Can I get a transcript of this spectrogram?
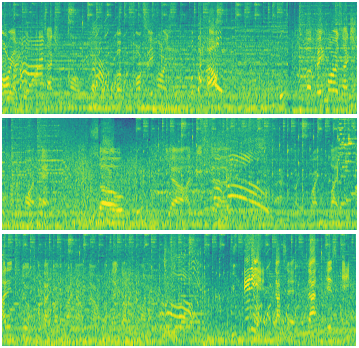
Mario is actually far. But Mar Baby Mario What the hell? But Baby Mario is actually kind of far ahead. So, yeah, I need to... Like, right, like, I need to do a comeback right, right now, now. But thank God I caught up. Oh. You idiot! That's it. That is it.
